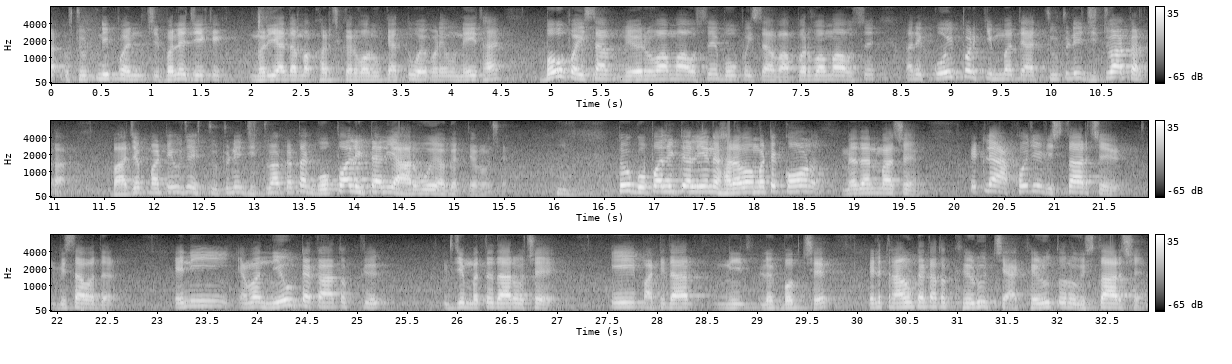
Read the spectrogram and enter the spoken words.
ચૂંટણી પંચ ભલે જે કંઈક મર્યાદામાં ખર્ચ કરવાનું કહેતું હોય પણ એવું નહીં થાય. બહુ પૈસા વેરવામાં આવશે બહુ પૈસા વાપરવામાં આવશે અને કોઈ પણ કિંમતે આ ચૂંટણી જીતવા કરતાં ભાજપ માટે એવું છે ચૂંટણી જીતવા કરતાં ગોપાલ ઇટાલિયા હારવો એ અગત્યનો છે. તો ગોપાલ ઇટાલિયાને હરાવવા માટે કોણ મેદાનમાં છે? એટલે આખો જે વિસ્તાર છે વિસાવદર એની એમાં નેવું ટકા તો જે મતદારો છે એ પાટીદારની લગભગ છે. એટલે ત્રાણું ટકા તો ખેડૂત છે આ ખેડૂતોનો વિસ્તાર છે.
